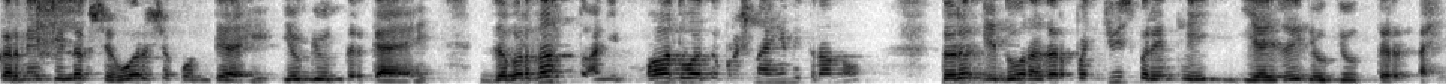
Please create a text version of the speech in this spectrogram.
करण्याचे लक्ष वर्ष कोणते आहे? योग्य उत्तर काय आहे? जबरदस्त आणि महत्त्वाचा प्रश्न आहे मित्रांनो. तर दोन हजार पंचवीसपर्यंत हे याचं योग्य उत्तर आहे.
